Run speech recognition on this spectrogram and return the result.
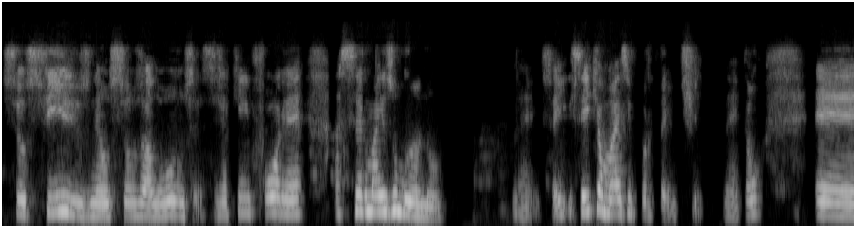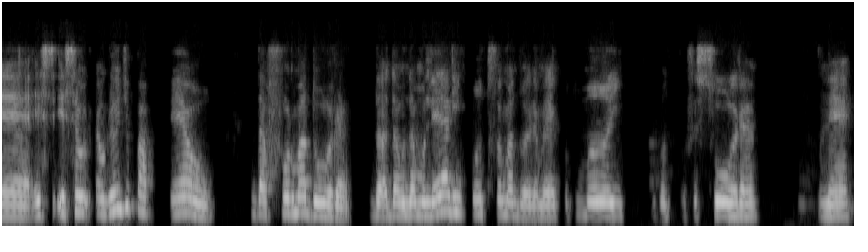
seus filhos, né, os seus alunos, seja quem for, né, a ser mais humano. Né? Isso, aí, isso aí que é o mais importante. Né? Então, é, esse, esse é, o, é, o, grande papel da formadora, da, da, mulher enquanto formadora, mulher enquanto mãe, enquanto professora, né?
